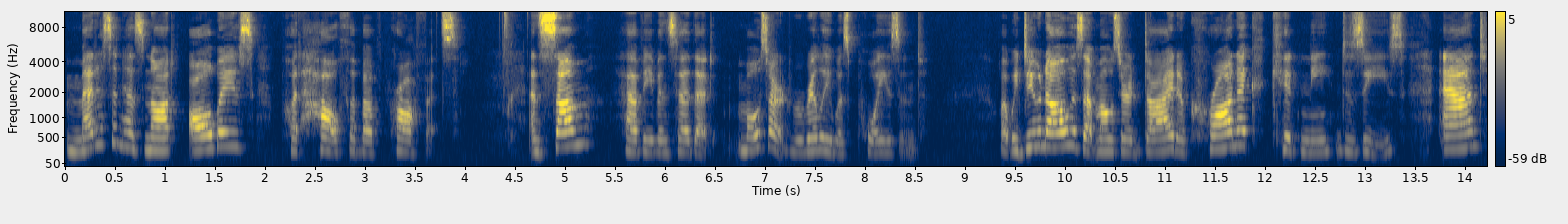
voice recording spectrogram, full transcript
Medicine has not always put health above profits, and some have even said that Mozart really was poisoned. What we do know is that Mozart died of chronic kidney disease and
